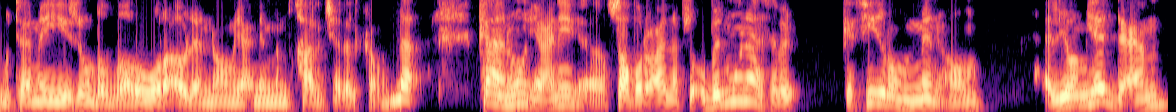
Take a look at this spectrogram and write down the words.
متميزون بالضرورة أو لأنهم يعني من خارج هذا الكون. لا كانوا يعني صبروا على نفسهم. وبالمناسبة كثير منهم اليوم يدعم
